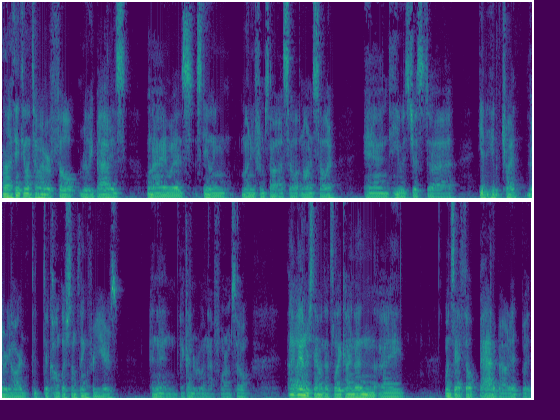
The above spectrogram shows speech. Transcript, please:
Uh, I think the only time I ever felt really bad is when I was stealing money from a seller, an honest seller, and he was just uh, he'd, he'd tried very hard to, to, accomplish something for years, and then I kind of ruined that for him. So I, I understand what that's like, kind of, and I wouldn't say I felt bad about it, but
